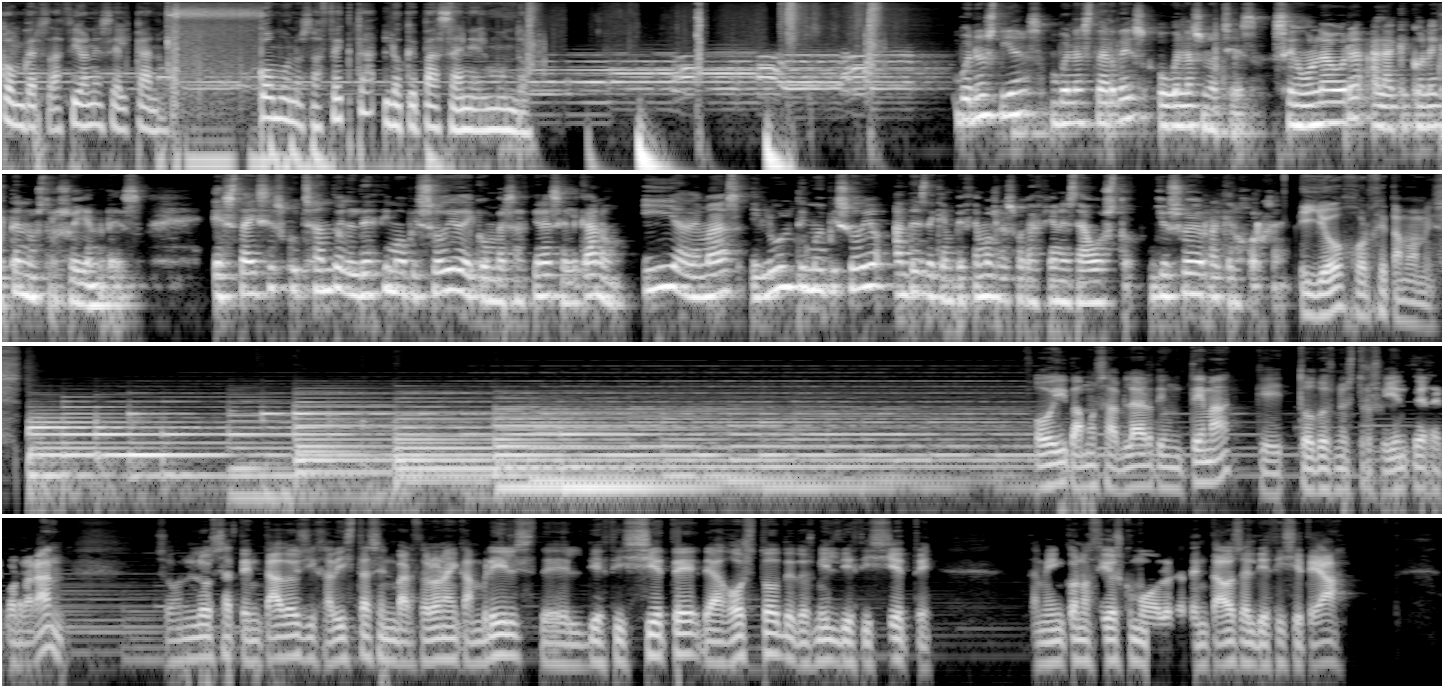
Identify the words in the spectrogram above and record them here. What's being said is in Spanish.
Conversaciones Elcano. ¿Cómo nos afecta lo que pasa en el mundo? Buenos días, buenas tardes o buenas noches, según la hora a la que conecten nuestros oyentes. Estáis escuchando el décimo episodio de Conversaciones Elcano y además el último episodio antes de que empecemos las vacaciones de agosto. Yo soy Raquel Jorge. Y yo, Jorge Tamames. Hoy vamos a hablar de un tema que todos nuestros oyentes recordarán. Son los atentados yihadistas en Barcelona y Cambrils del 17 de agosto de 2017 también conocidos como los atentados del 17A,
